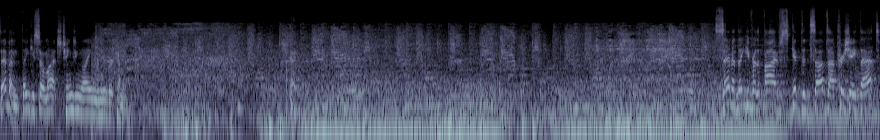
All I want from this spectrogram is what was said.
Seven, thank you so much. Changing lane maneuver coming. Okay. Seven, thank you for the five gifted subs. I appreciate that.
